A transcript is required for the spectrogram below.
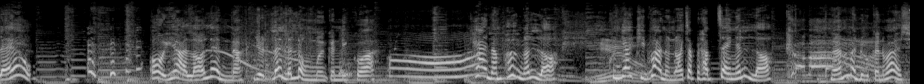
แล้ว โอ้ย่าล้อเล่นนะ หยุดเล่นแล้วลงมือกันดีกว่า แค่น้ำผึ้งนั้นเหรอ คุณย่าคิดว่าหนูน้อยจะประทับใจงั้นเหรอ งั้นมาดูกันว่าเช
